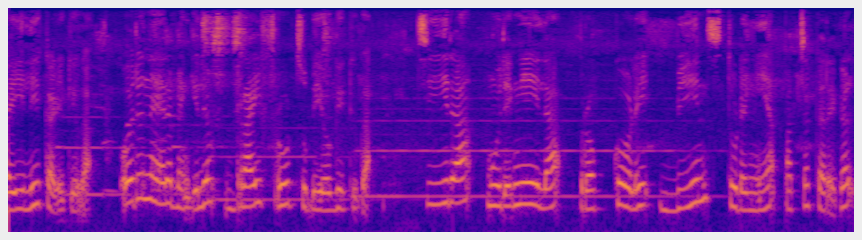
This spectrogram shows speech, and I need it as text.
ഡെയിലി കഴിക്കുക. ഒരു നേരമെങ്കിലും ഡ്രൈ ഫ്രൂട്ട്സ് ഉപയോഗിക്കുക. ചീര മുരിങ്ങയില ബ്രൊക്കോളി ബീൻസ് തുടങ്ങിയ പച്ചക്കറികൾ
